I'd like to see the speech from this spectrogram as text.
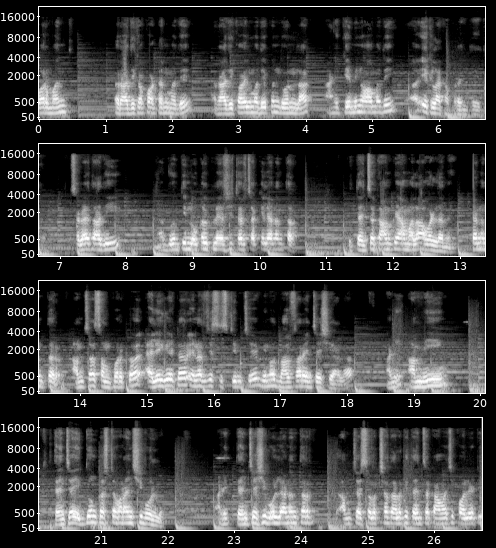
पर मंथ राधिका कॉटनमध्ये राधिका ऑइलमध्ये पण दोन लाख आणि केमिनोवामध्ये एक लाखापर्यंत येतं. सगळ्यात आधी दोन तीन लोकल प्लेयरशी चर्चा केल्यानंतर त्यांचं काम काही आम्हाला आवडलं नाही. त्यानंतर आमचा संपर्क ॲलिगेटर एनर्जी सिस्टीमचे विनोद भावसार यांच्याशी आला आणि आम्ही त्यांच्या एक दोन कस्टमरांशी बोललो. आणि त्यांच्याशी बोलल्यानंतर आमच्या असं लक्षात आलं की त्यांच्या कामाची क्वालिटी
